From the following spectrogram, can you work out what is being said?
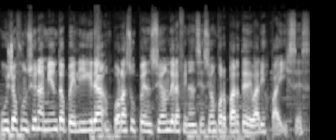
cuyo funcionamiento peligra por la suspensión de la financiación por parte de varios países.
